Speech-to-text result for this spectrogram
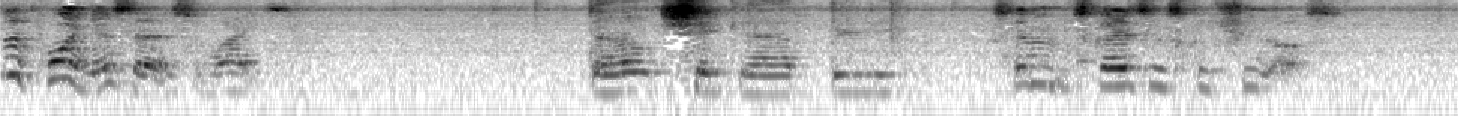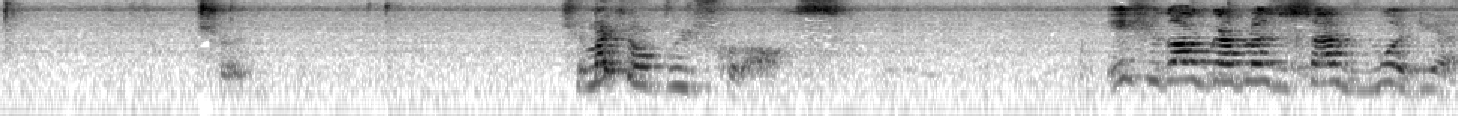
There's no point, is there? It's a waste. Don't shake that booty. Some skeletons can shoot us. True. Should make a roof glass. If you go and grab loads of sand and wood, yeah.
